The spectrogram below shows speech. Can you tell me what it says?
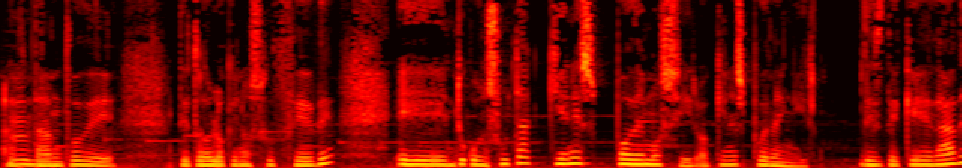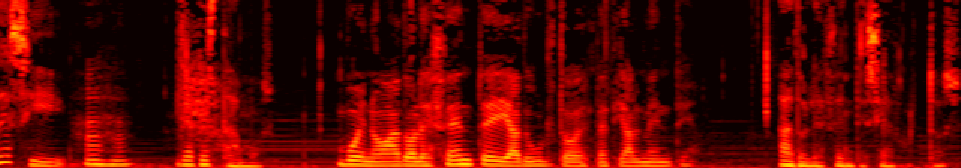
al tanto de, todo lo que nos sucede. Eh, en tu consulta, ¿quiénes podemos ir o quiénes pueden ir? ¿Desde qué edades y ya que estamos? Bueno, adolescentes y adultos especialmente adolescentes y adultos.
